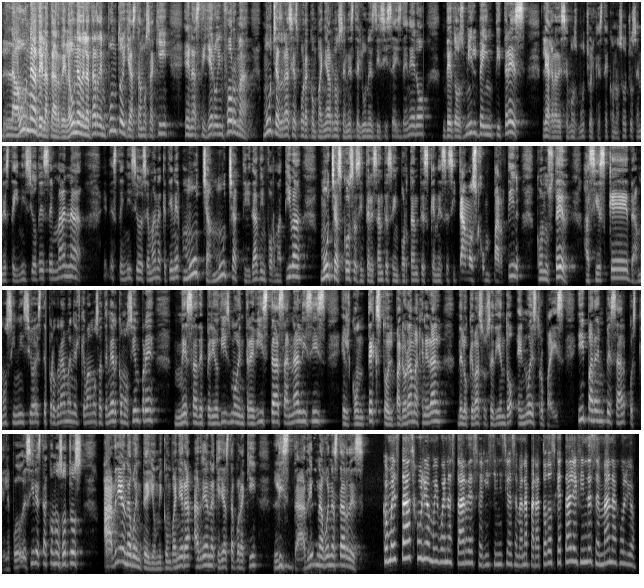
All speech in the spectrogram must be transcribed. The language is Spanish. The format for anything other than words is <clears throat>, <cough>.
La una de la tarde, la una de la tarde en punto y ya estamos aquí en Astillero Informa. Muchas gracias por acompañarnos en este lunes 16 de enero de 2023. Le agradecemos mucho el que esté con nosotros en este inicio de semana, en este inicio de semana que tiene mucha, mucha actividad informativa, muchas cosas interesantes e importantes que necesitamos compartir con usted. Así es que damos inicio a este programa en el que vamos a tener, como siempre, mesa de periodismo, entrevistas, análisis, el contexto, el panorama general de lo que va sucediendo en nuestro país. Y para empezar, pues, ¿qué le puedo decir? Está con nosotros Adriana Buentello, mi compañera Adriana, que ya está por aquí, lista. Adriana, buenas tardes. ¿Cómo estás, Julio? Muy buenas tardes. Feliz inicio de semana para todos. ¿Qué tal el fin de semana, Julio?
